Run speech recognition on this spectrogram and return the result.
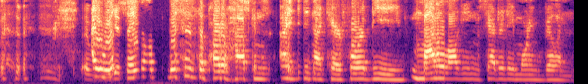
I We will get- say though, this is the part of Hoskins I did not care for the monologuing Saturday morning villain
